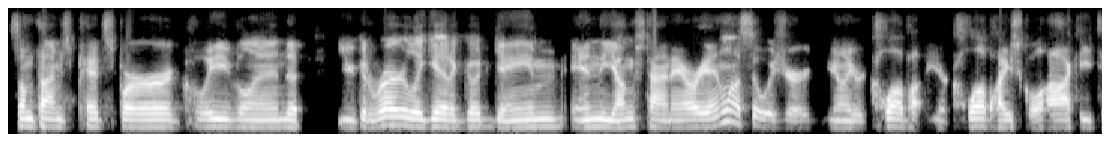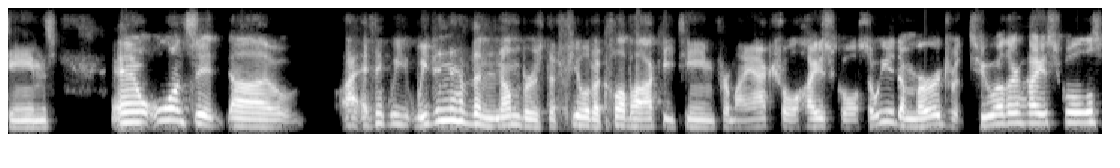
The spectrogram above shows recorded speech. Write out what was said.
sometimes Pittsburgh, Cleveland. You could rarely get a good game in the Youngstown area unless it was your you know your club your club high school hockey teams. And once it uh, I think we, we didn't have the numbers to field a club hockey team for my actual high school. So we had to merge with two other high schools.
